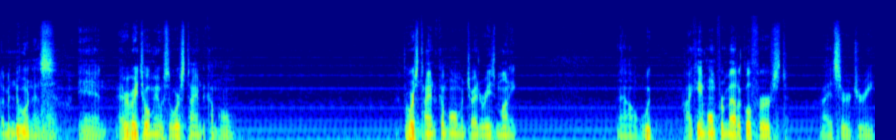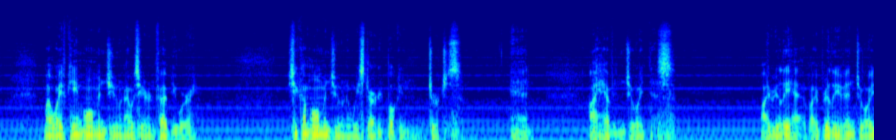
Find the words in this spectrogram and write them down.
I've been doing this, and everybody told me it was the worst time to come home. The worst time to come home and try to raise money. Now, we, I came home from medical first. I had surgery. My wife came home in June. I was here in February. she come home in June and we started booking churches. And I have enjoyed this. I really have. I've really enjoyed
